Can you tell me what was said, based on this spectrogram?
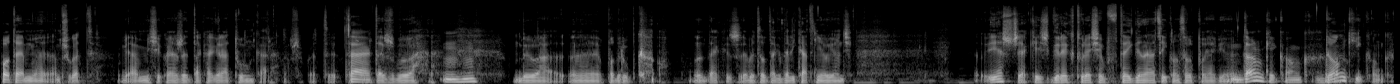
Potem y, na przykład, ja, mi się kojarzy taka gra Tunkar, na przykład Tak. też była, Mhm. była y, podróbką. No, tak, żeby to tak delikatnie ująć. Jeszcze jakieś gry, które się w tej generacji konsol pojawiły. Donkey Kong. Donkey Kong.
